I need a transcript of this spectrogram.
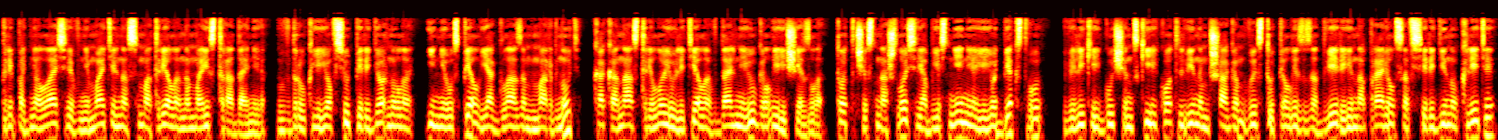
приподнялась и внимательно смотрела на мои страдания. Вдруг ее всю передернуло, и не успел я глазом моргнуть, как она стрелой улетела в дальний угол и исчезла. Тотчас нашлось и объяснение ее бегству, великий гущинский кот львиным шагом выступил из-за двери и направился в середину клети,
